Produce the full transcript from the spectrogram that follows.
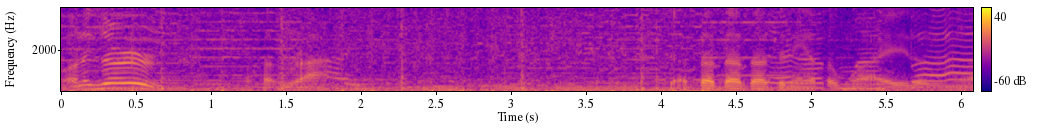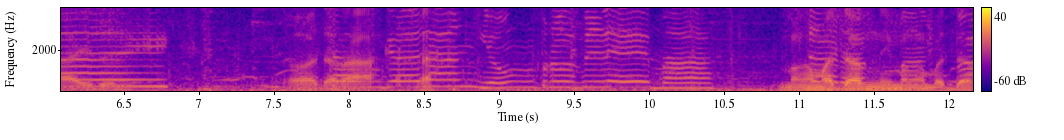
Morning, sir! Alright. Shout out daw ito itong mga idol. Mga idol. O, dara. Yung Mga madam ni mga madam.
